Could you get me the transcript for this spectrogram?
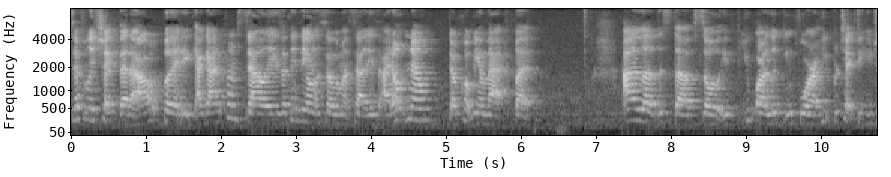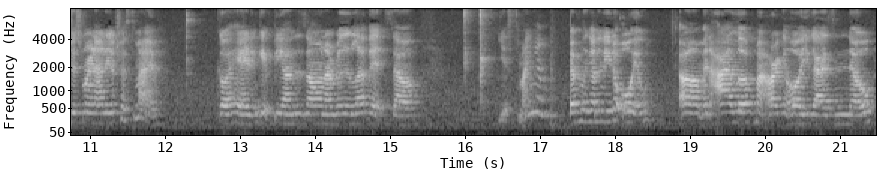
definitely check that out. But it, I got it from Sally's. I think they only sell them at Sally's. I don't know. Don't quote me on that. But I love this stuff. So if you are looking for a heat protector, you just ran out of your Tresemme. go ahead and get Beyond the Zone. I really love it. So yes ma'am. Definitely to need an oil. Um, and I love my argan oil you guys know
